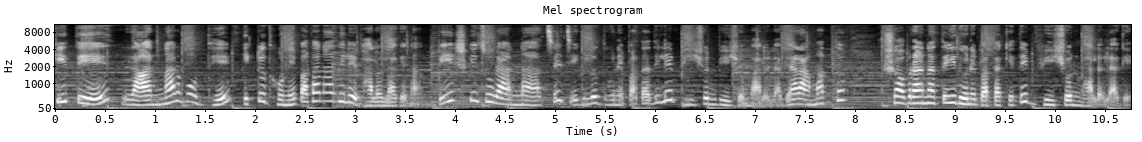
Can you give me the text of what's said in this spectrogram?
শীতে রান্নার মধ্যে একটু ধনে পাতা না দিলে ভালো লাগে না। বেশ কিছু রান্না আছে যেগুলো ধনে পাতা দিলে ভীষণ ভীষণ ভালো লাগে। আর আমার তো সব রান্নাতেই ধনে পাতা খেতে ভীষণ ভালো লাগে।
